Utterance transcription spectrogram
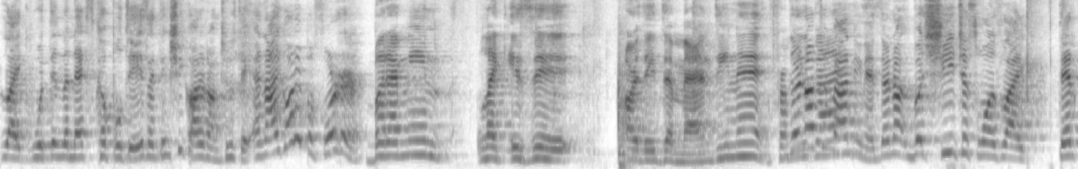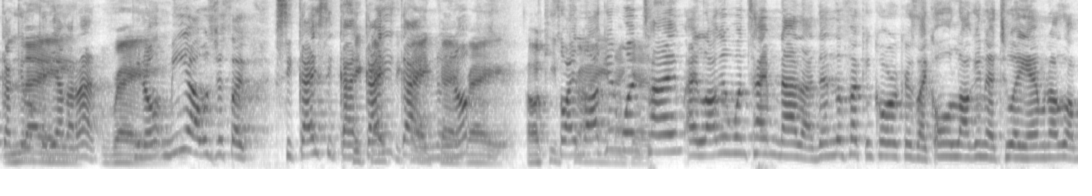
Like within the next couple days, I think she got it on Tuesday, and I got it before her. But I mean, like, is it? Are they demanding it from They're not guys? demanding it. They're not. But she just was like terca que lo quería agarrar. right. You know, me, I was just like si cae, si cae, Si cae, si cae, you know. Right. I'll keep So I log in I one guess. time. I log in one time. Nada. Then the fucking coworker's like, "Oh, log in at 2 a.m." And I was like,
